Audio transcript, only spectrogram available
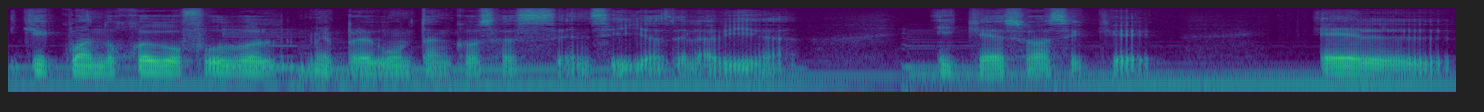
y que cuando juego fútbol me preguntan cosas sencillas de la vida y que eso hace que el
